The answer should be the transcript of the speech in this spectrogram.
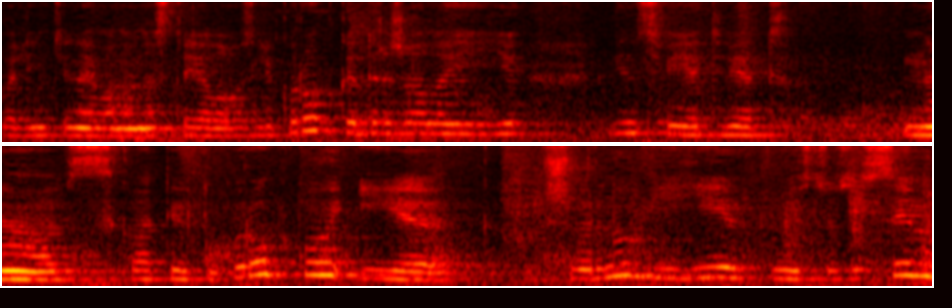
Валентина Івановна стояла возле коробки, держала її. Він свій відповідь на схватив ту коробку і швирнув її місцю з усім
